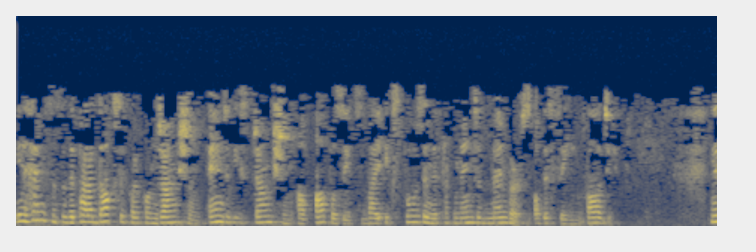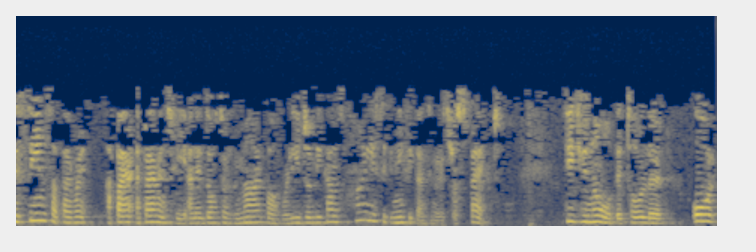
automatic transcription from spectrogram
enhances the paradoxical conjunction and disjunction of opposites by exposing the fragmented members of the same body. Nassim's apparently anecdotal remark on religion becomes highly significant in retrospect. Did you know that all, all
